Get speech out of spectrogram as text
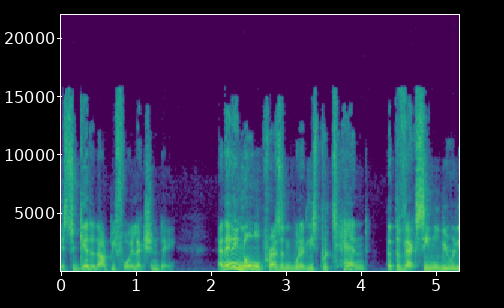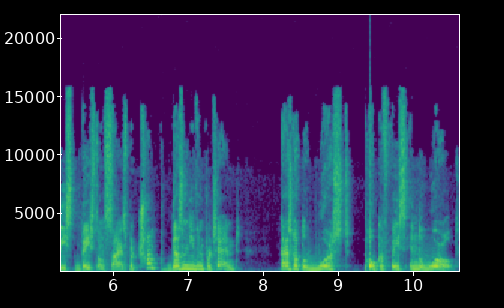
is to get it out before Election Day. And any normal president would at least pretend that the vaccine will be released based on science. But Trump doesn't even pretend. Guy's got the worst poker face in the world,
